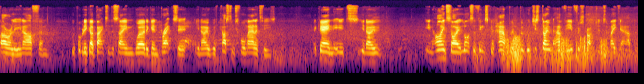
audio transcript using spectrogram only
thoroughly enough, and we probably go back to the same word again, Brexit. You know, with customs formalities. Again, it's you know, in hindsight, lots of things could happen, but we just don't have the infrastructure to make it happen.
